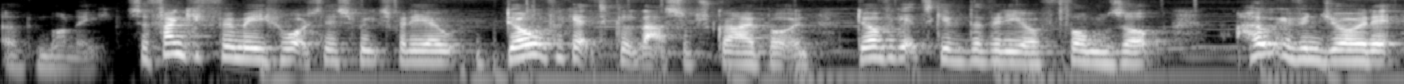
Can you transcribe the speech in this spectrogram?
of money. So thank you for me for watching this week's video. Don't forget to click that subscribe button. Don't forget to give the video a thumbs up. I hope you've enjoyed it.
